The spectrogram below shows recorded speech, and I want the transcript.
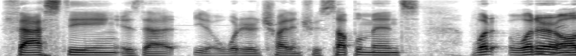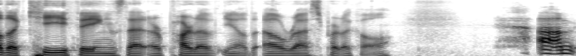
fasting? Is that you know what are your tried and true supplements? What what are mm-hmm. all the key things that are part of you know the Elle Russ protocol? Um,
